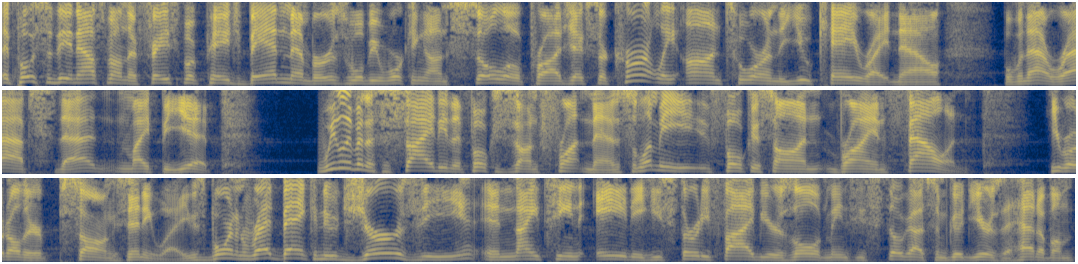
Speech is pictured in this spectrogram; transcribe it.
They posted the announcement on their Facebook page. Band members will be working on solo projects. They're currently on tour in the UK right now, but when that wraps, that might be it. We live in a society that focuses on frontmen, so let me focus on Brian Fallon. He wrote all their songs anyway. He was born in Red Bank, New Jersey in 1980. He's 35 years old, means he's still got some good years ahead of him.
